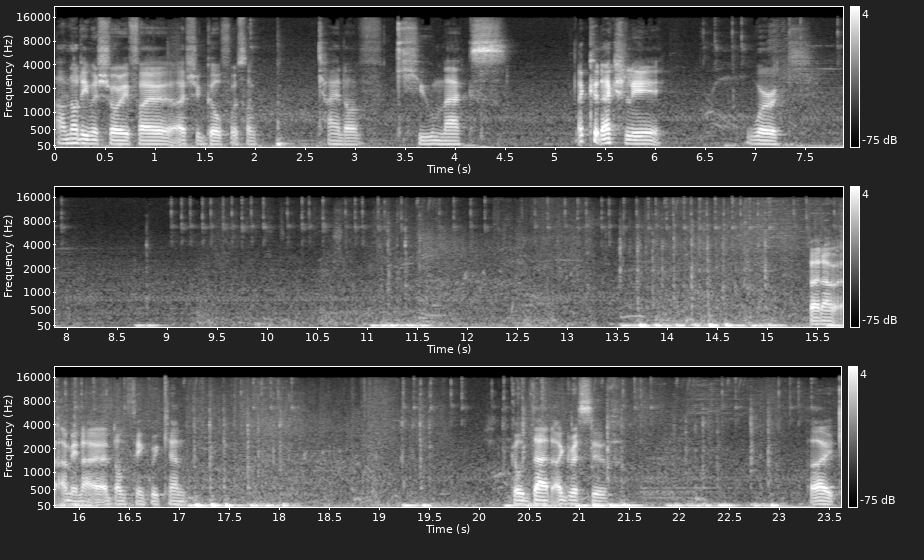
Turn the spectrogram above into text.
I'm not even sure if I, I should go for some kind of Q max. That could actually work. But I, I mean, I, I don't think we can go that aggressive. Like,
